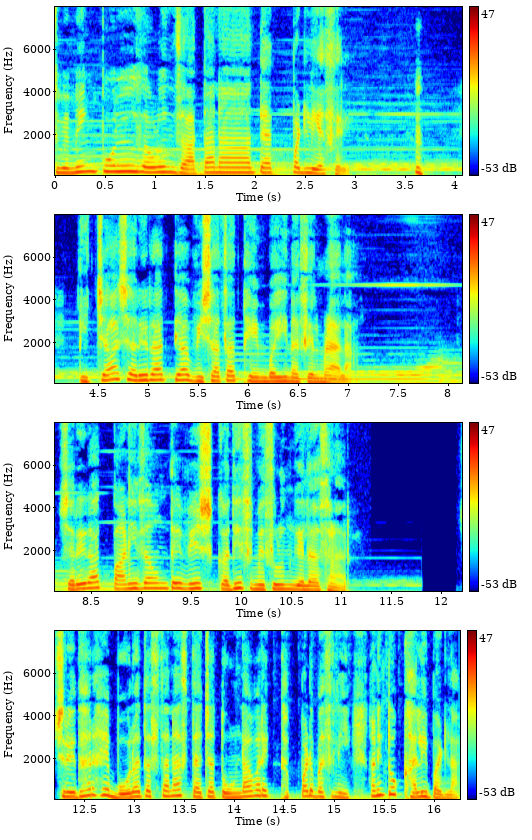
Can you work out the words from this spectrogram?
स्विमिंग पूल जवळून जाताना त्यात पडली असेल. तिच्या शरीरात त्या विषाचा थेंबही नसेल मिळाला. शरीरात पाणी जाऊन ते विष कधीच मिसळून गेलं असणार. श्रीधर हे बोलत असतानाच त्याच्या तोंडावर एक थप्पड बसली आणि तो खाली पडला.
